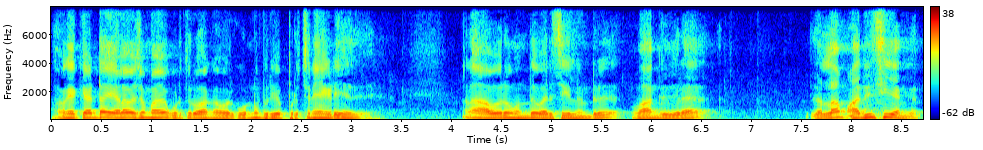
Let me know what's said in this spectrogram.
அவங்க கேட்டால் இலவசமாகவே கொடுத்துருவாங்க அவருக்கு ஒன்றும் பெரிய பிரச்சனையே கிடையாது. ஆனால் அவரும் வந்து வரிசையில் நின்று வாங்குகிற இதெல்லாம் அதிசயங்கள்.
